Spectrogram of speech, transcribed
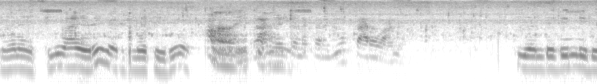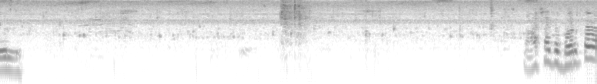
वर आहे पाणी वर नाही आहे. ती काय तिथे आहे दिल्ली दोन्ही. अशा तर भरतं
